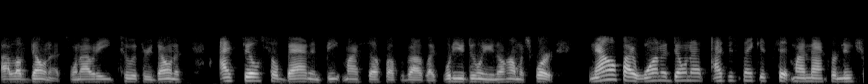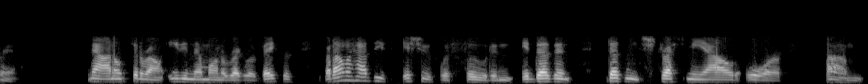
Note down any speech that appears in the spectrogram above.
I love donuts. When I would eat two or three donuts, I feel so bad and beat myself up about like, what are you doing? You know how much work. Now, if I want a donut, I just make it fit my macronutrients. Now, I don't sit around eating them on a regular basis, but I don't have these issues with food, and it doesn't doesn't stress me out. Or um,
